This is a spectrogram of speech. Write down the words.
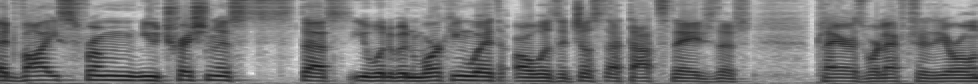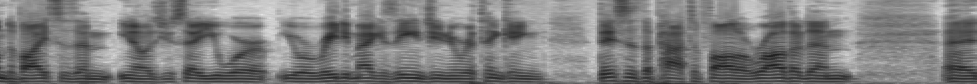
advice from nutritionists that you would have been working with, or was it just at that stage that players were left to their own devices? And you know, as you say, you were you were reading magazines and you were thinking this is the path to follow, rather than uh,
